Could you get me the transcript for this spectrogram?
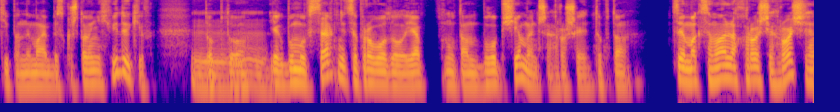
типу, немає безкоштовних відгуків. Тобто, Мгм. якби ми в серпні це проводили, я б ну там було б ще менше грошей. Тобто, це максимально хороші гроші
